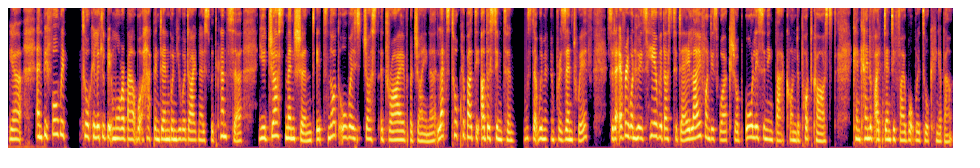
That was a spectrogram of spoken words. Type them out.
Yeah. And before we talk a little bit more about what happened then when you were diagnosed with cancer, you just mentioned it's not always just a dry vagina. Let's talk about the other symptoms that women present with so that everyone who is here with us today, live on this workshop or listening back on the podcast, can kind of identify what we're talking about.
